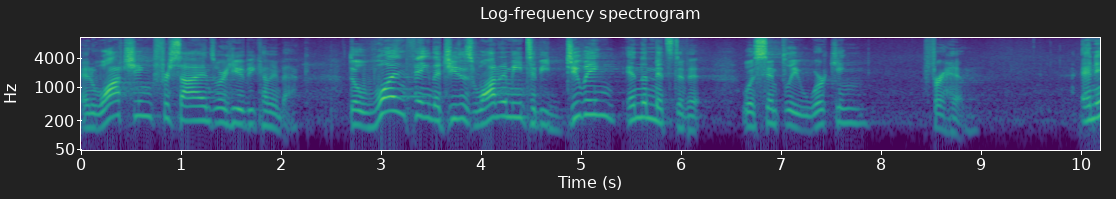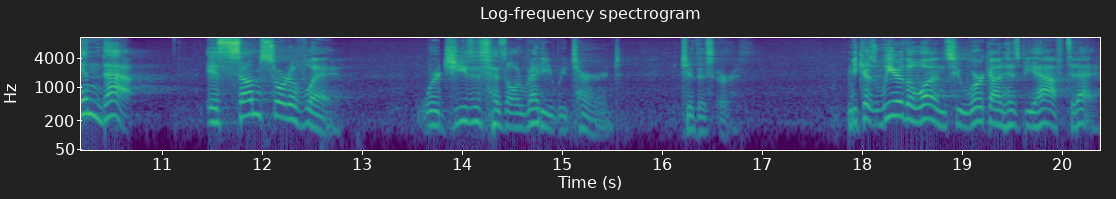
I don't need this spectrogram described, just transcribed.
and watching for signs where he would be coming back, the one thing that Jesus wanted me to be doing in the midst of it was simply working for him. And in that is some sort of way where Jesus has already returned to this earth. Because we are the ones who work on his behalf today.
